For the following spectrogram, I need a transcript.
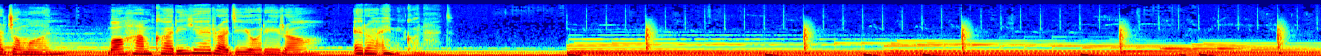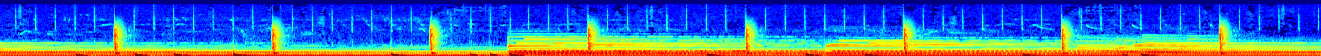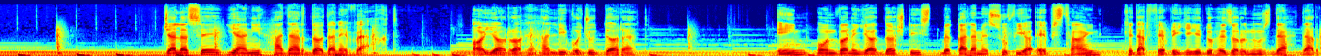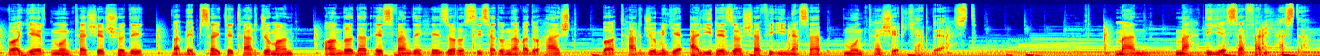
ترجمان با همکاری رادیوری را ارائه می کند. جلسه یعنی هدر دادن وقت. آیا راه حلی وجود دارد؟ این عنوان یادداشتی است به قلم سوفیا اپستاین که در فوریه 2019 در بایرد منتشر شده و وبسایت ترجمان آن را در اسفند 1398 با ترجمه علی رضا شفیعی نسب منتشر کرده است. من مهدی سفری هستم.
